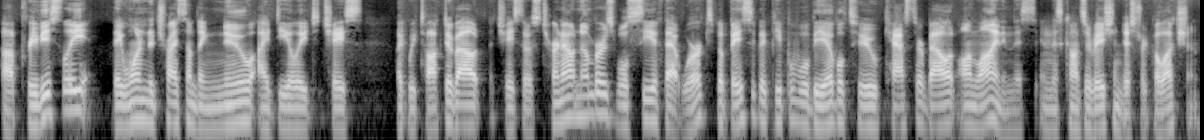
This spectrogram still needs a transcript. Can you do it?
uh, previously. They wanted to try something new, ideally to chase, like we talked about, chase those turnout numbers. We'll see if that works, but basically people will be able to cast their ballot online in this in this conservation district election.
